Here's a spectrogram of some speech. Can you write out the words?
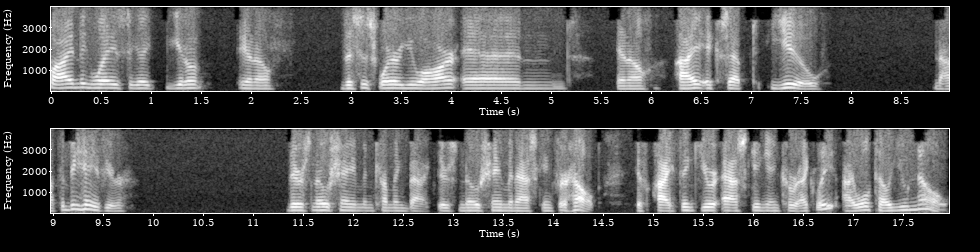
finding ways to get, you don't, you know, this is where you are, and you know, I accept you, not the behavior. There's no shame in coming back. There's no shame in asking for help. If I think you're asking incorrectly, I will tell you no.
